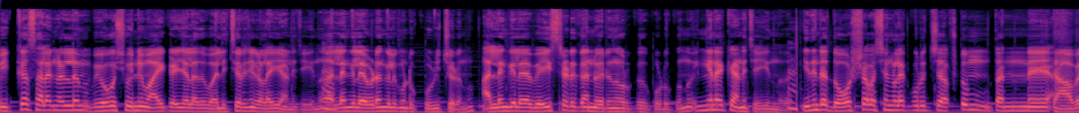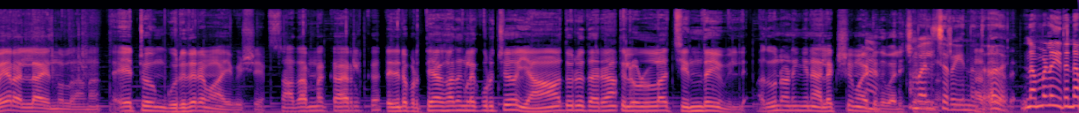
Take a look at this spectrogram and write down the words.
മിക്ക സ്ഥലങ്ങളിലും ഉപയോഗശൂന്യമായി കഴിഞ്ഞാൽ അത് വലിച്ചെറിഞ്ഞ് കളയുകയാണ് ചെയ്യുന്നത്. അല്ലെങ്കിൽ എവിടെങ്കിലും കൊണ്ട് കുഴിച്ചിടുന്നു അല്ലെങ്കിൽ വേസ്റ്റ് എടുക്കാൻ വരുന്നവർക്ക് കൊടുക്കുന്നു ഇങ്ങനെയൊക്കെയാണ് ചെയ്യുന്നത്. ഇതിന്റെ ദോഷവശങ്ങളെ കുറിച്ച് ഒട്ടും തന്നെ അവയർ അല്ല എന്നുള്ളതാണ് ഏറ്റവും ഗുരുതരമായ വിഷയം. സാധാരണക്കാർക്ക് ഇതിന്റെ പ്രത്യാഘാതങ്ങളെ കുറിച്ച് യാതൊരു തരത്തിലുള്ള ചിന്തയുമില്ല. അതുകൊണ്ടാണ് ഇങ്ങനെ അലക്ഷ്യമായിട്ട് ഇത് വലിച്ചെറിയുന്നത്. നമ്മൾ ഇതിന്റെ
